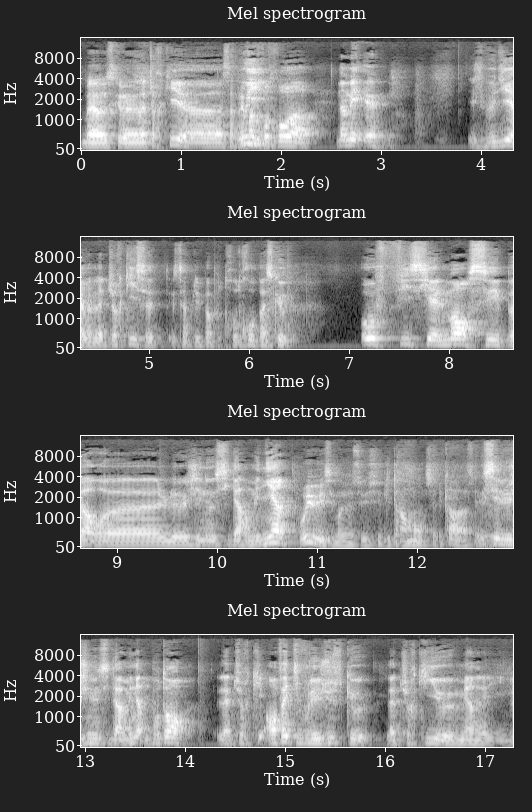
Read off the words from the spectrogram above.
bah, parce que la Turquie, euh, ça Oui. pas trop trop. à- Non mais euh, je veux dire, la Turquie, ça, ça plaît pas trop trop parce que officiellement c'est par euh, le génocide arménien. Oui, oui, c'est c'est- c'est littéralement, c'est le cas. c'est- C'est le génocide arménien. Pourtant, la Turquie, en fait, ils voulaient juste que la Turquie, euh, merde, il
